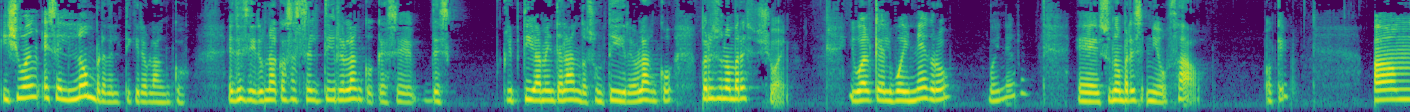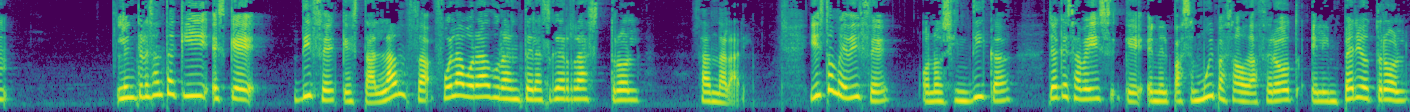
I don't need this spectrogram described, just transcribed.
Y Xuen es el nombre del tigre blanco. Es decir, una cosa es el tigre blanco, que se descriptivamente hablando es un tigre blanco, pero su nombre es Xuen. Igual que el buey negro, ¿buey negro? Eh, su nombre es Niu Zhao. Lo interesante aquí es que dice que esta lanza fue elaborada durante las guerras Troll-Zandalari. Y esto me dice, o nos indica, ya que sabéis que en el pase muy pasado de Azeroth, el Imperio Troll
